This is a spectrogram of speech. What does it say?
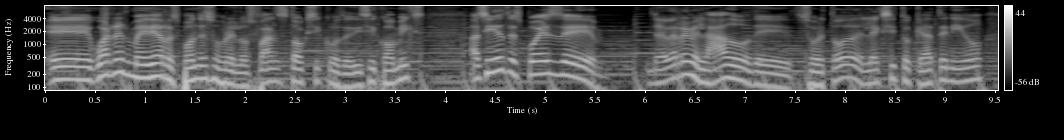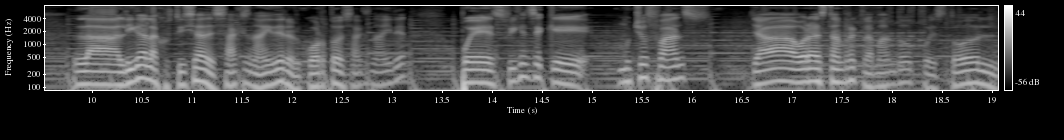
eh, Warner Media responde sobre los fans tóxicos de DC Comics. Así es después de, de haber revelado de, sobre todo del éxito que ha tenido la Liga de la Justicia de Zack Snyder, el corto de Zack Snyder. Pues fíjense que muchos fans ya ahora están reclamando pues todo el,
